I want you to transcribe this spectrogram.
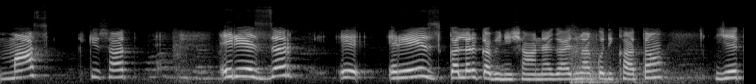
मास्क के साथ इरेजर इरेज कलर का भी निशान है गाइज़ मैं आपको दिखाता हूँ। ये एक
